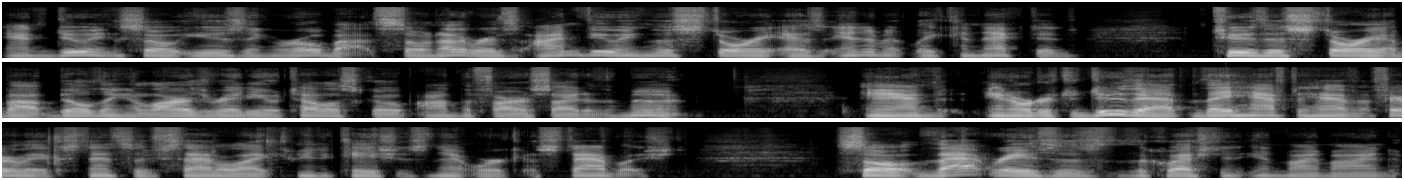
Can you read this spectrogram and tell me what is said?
and doing so using robots. So, in other words, I'm viewing this story as intimately connected to this story about building a large radio telescope on the far side of the moon. And in order to do that, they have to have a fairly extensive satellite communications network established. So that raises the question in my mind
